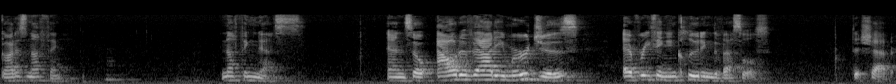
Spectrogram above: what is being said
God is nothing. Nothingness. And so out of that emerges everything, including the vessels that shatter.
